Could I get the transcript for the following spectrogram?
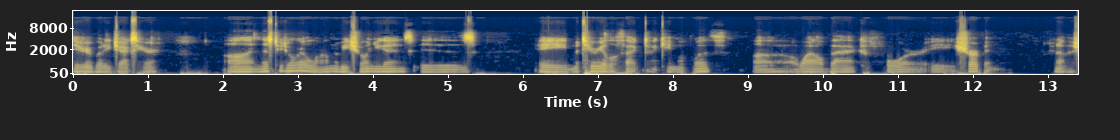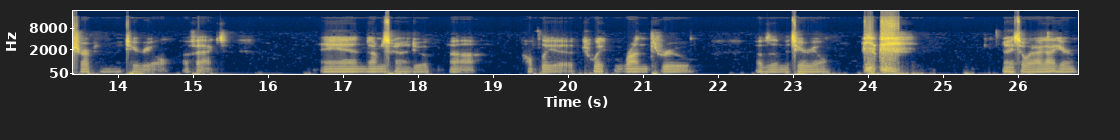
Hey everybody, Jax here. Uh, in this tutorial, what I'm going to be showing you guys is a material effect I came up with uh, a while back for a sharpen, kind of a sharpen material effect. And I'm just going to do uh, hopefully a quick run through of the material. okay, so what I got here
